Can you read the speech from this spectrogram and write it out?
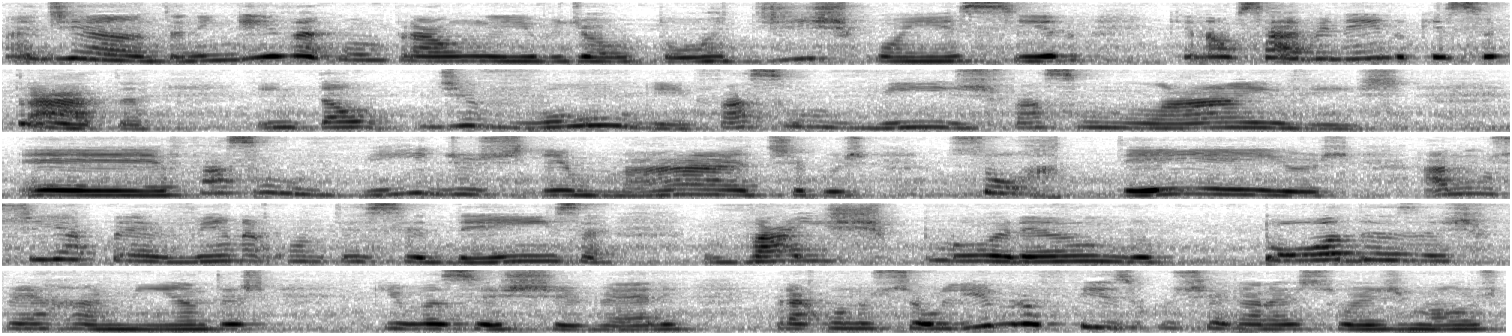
Não adianta, ninguém vai comprar um livro de autor desconhecido que não sabe nem do que se trata. Então, divulguem, façam vídeos, façam lives, é, façam vídeos temáticos, sorteios, anuncie a pré-venda com antecedência, vai explorando todas as ferramentas que vocês tiverem para quando o seu livro físico chegar nas suas mãos,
